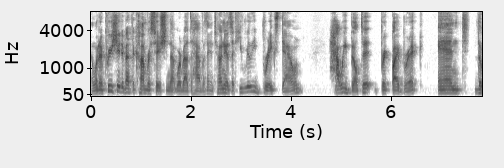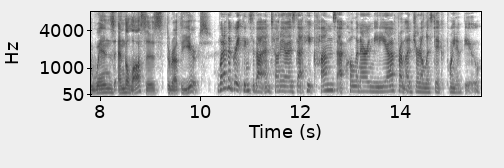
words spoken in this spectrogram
And what I appreciate about the conversation that we're about to have with Antonio is that he really breaks down how he built it brick by brick and the wins and the losses throughout the years. One of the great things about Antonio is that he comes at culinary media from a journalistic point of view.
